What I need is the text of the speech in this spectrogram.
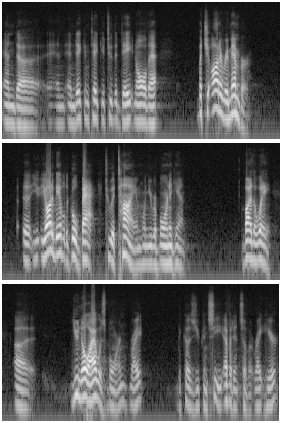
and, uh, and, and they can take you to the date and all that. But you ought to remember, uh, you, you, ought to be able to go back to a time when you were born again. By the way, uh, you know I was born, right? Because you can see evidence of it right here.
